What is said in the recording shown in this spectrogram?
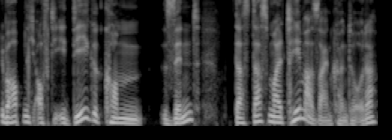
überhaupt nicht auf die Idee gekommen sind, dass das mal Thema sein könnte, oder?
